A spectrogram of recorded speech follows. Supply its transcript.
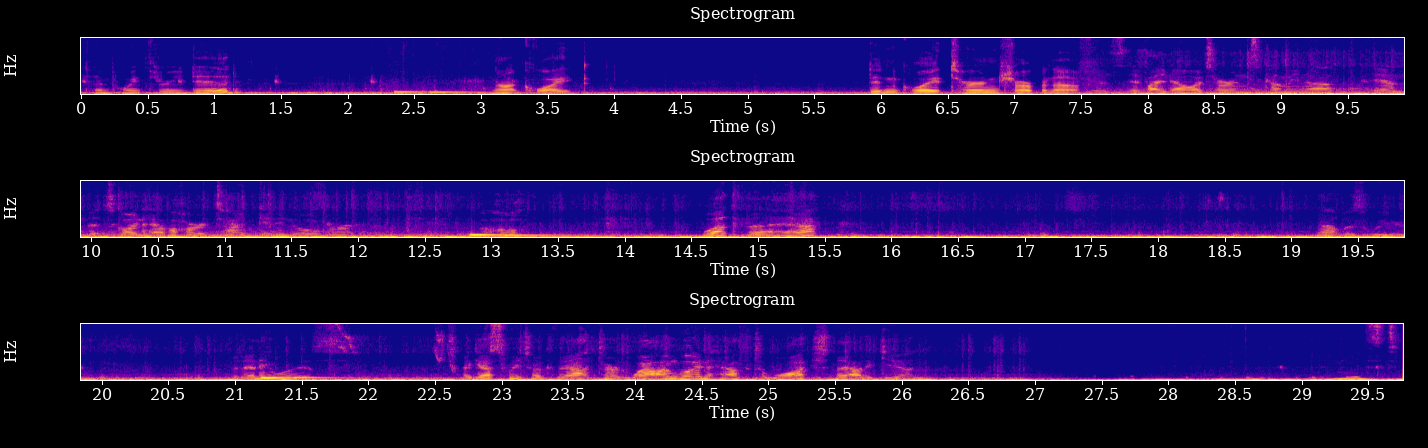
10.3 did. Not quite. Didn't quite turn sharp enough. if I know a turn's coming up and it's going to have a hard time getting over. Oh, what the heck? That was weird. But anyways, I guess we took that turn. Wow, I'm going to have to watch that again. It needs to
